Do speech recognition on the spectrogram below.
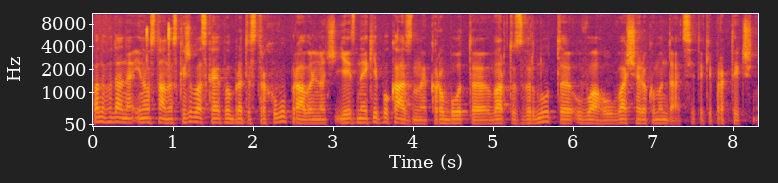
Пане Богдане, і наостанок, скажіть, будь ласка, як вибрати страхову правильно? На який показник роботи варто звернути увагу у ваші рекомендації, такі практичні?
